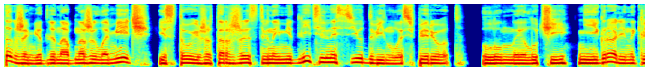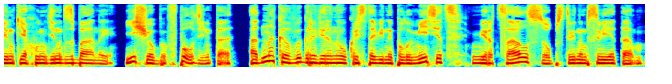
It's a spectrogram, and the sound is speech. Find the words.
также медленно обнажила меч и с той же торжественной медлительностью двинулась вперед. Лунные лучи не играли на клинке Хундингсбаны, еще бы, в полдень-то. Однако выгравированный у крестовины полумесяц мерцал собственным светом.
